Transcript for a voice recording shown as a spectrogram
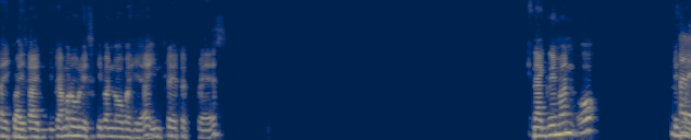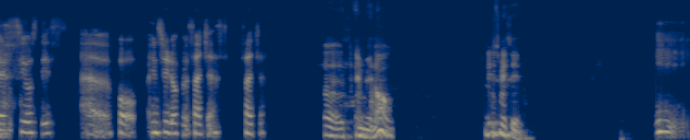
likewise, I, the grammar rule is given over here, inflated phrase. In agreement or let's use this uh, for instead of such as such as. Uh, same way, no? Dismiss E-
